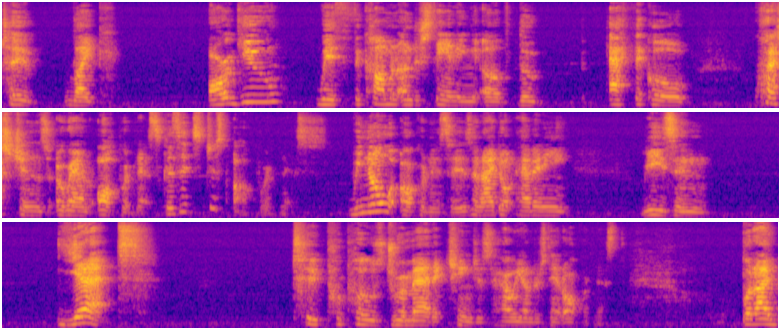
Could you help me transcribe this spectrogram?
to, like, argue with the common understanding of the ethical questions around awkwardness, because it's just awkwardness. We know what awkwardness is, and I don't have any reason yet to propose dramatic changes to how we understand awkwardness. But I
